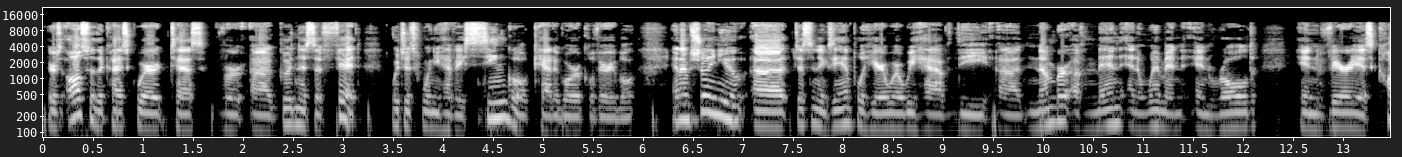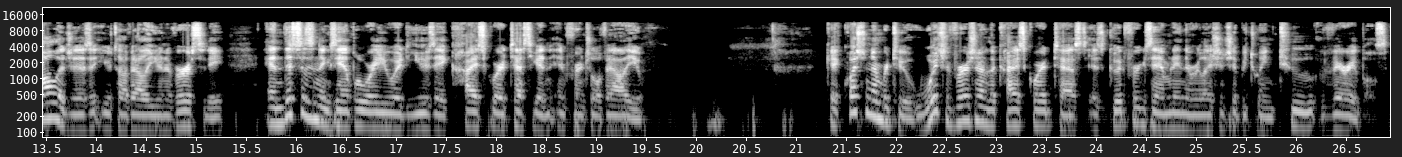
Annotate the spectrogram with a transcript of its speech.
There's also the chi-square test for uh, goodness of fit, which is when you have a single categorical variable. And I'm showing you uh, just an example here where we have the uh, number of men and women enrolled in various colleges at Utah Valley University. And this is an example where you would use a chi-square test to get an inferential value. Okay, question number two. Which version of the chi-squared test is good for examining the relationship between two variables?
